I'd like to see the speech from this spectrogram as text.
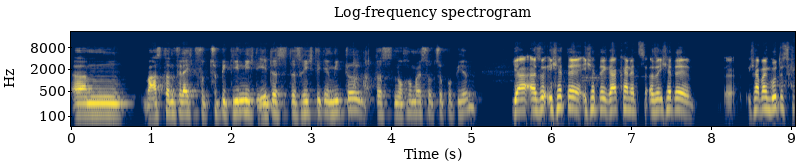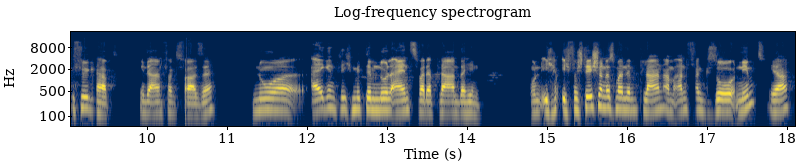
Ähm, war es dann vielleicht zu Beginn nicht eh das, das richtige Mittel, das noch einmal so zu probieren? Ja, also ich hätte, ich hätte gar keine, also ich hätte, äh, ich habe ein gutes Gefühl gehabt in der Anfangsphase. Nur eigentlich mit dem 0-1 war der Plan dahin. Und ich, ich verstehe schon, dass man den Plan am Anfang so nimmt, ja.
